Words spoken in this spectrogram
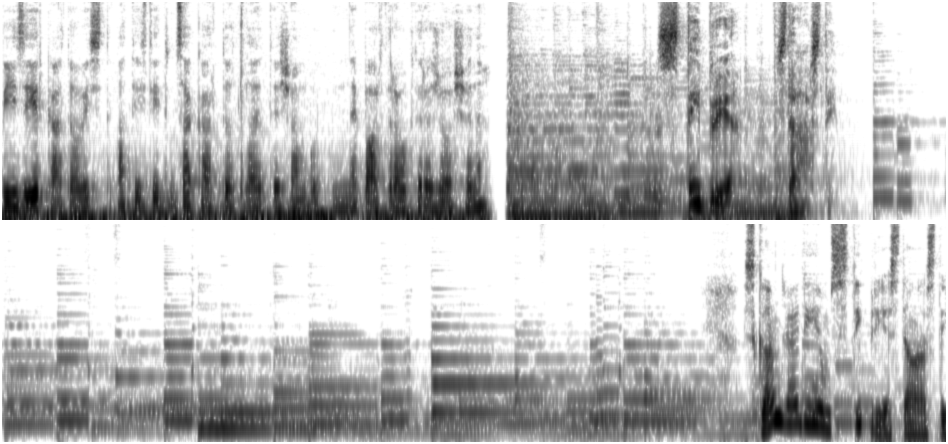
Vīzija ir, kā to visu attīstīt un sakārtot, lai tiešām būtu nepārtraukta ražošana. Stiprie stāsti. Skan raidījums stipri stāsti.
